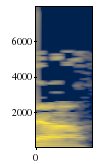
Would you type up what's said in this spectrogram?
the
